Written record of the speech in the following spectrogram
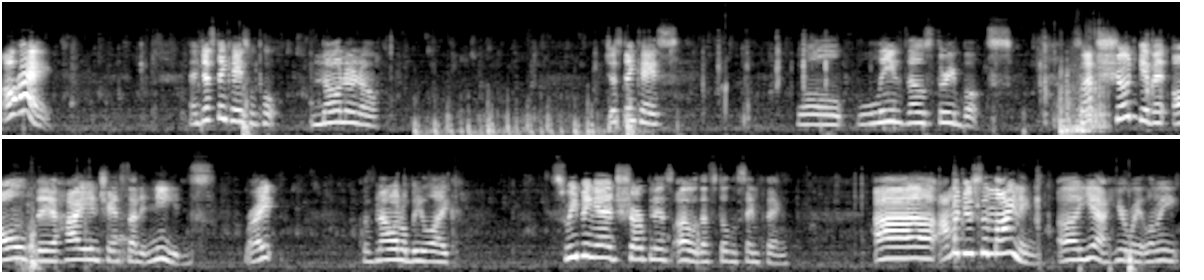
Oh, hey! And just in case, we'll put... No, no, no. Just in case, we'll leave those three books. So that should give it all the high enchants that it needs, right? Because now it'll be like sweeping edge, sharpness. Oh, that's still the same thing. Uh, I'm gonna do some mining. Uh, yeah, here, wait, let me...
